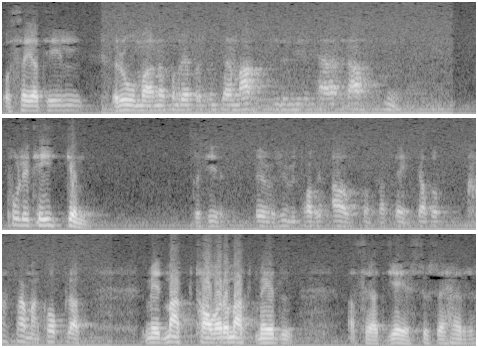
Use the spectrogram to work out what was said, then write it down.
Och säga till romarna som representerar makten, den militära kraften, politiken, precis överhuvudtaget allt som kan tänkas och sammankopplas med makthavare och maktmedel, att säga att Jesus är Herre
